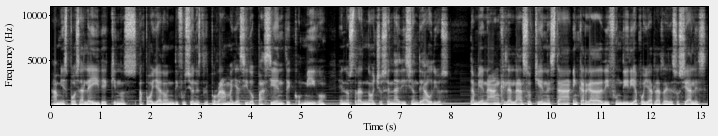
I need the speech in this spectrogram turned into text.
a mi esposa Leide, quien nos ha apoyado en difusiones del programa y ha sido paciente conmigo en los trasnochos en la edición de audios. También a Ángela Lazo, quien está encargada de difundir y apoyar las redes sociales.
